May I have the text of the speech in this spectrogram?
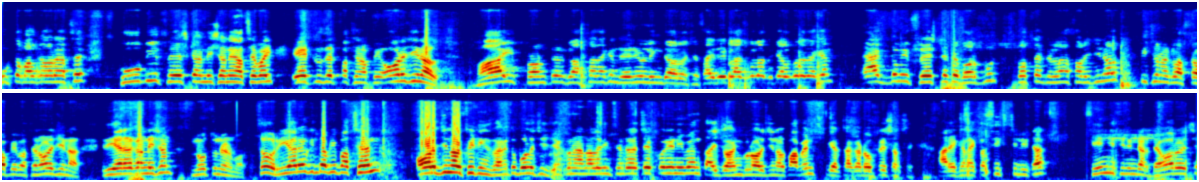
মুক্ত পাল কালারে আছে। খুবই ফ্রেশ কন্ডিশনে আছে ভাই। এ টু জেড পাচ্ছেন আপনি। অরিজিনাল ভাই ফ্রন্টের গ্লাসটা দেখেন রেডিও লিঙ্ক দেওয়া রয়েছে। সাইডের গ্লাসগুলো খেয়াল করে দেখেন। একদমই ফ্রেশনেসে ভরপুর। প্রত্যেকটা গ্লাস অরিজিনাল পিছনের গ্লাসটা আপনি পাচ্ছেন অরিজিনাল রিয়ারের কন্ডিশন নতুনের মতো। তো রিয়ারেও কিন্তু আপনি পাচ্ছেন অরিজিনাল ফিটিংস আমি তো বলেছি, যে কোনো অ্যানালাইজিং সেন্টারে চেক করে নেবেন, তাই জয়েন্টগুলো অরিজিনাল পাবেন। স্পিয়ার টাকাটাও ফ্রেশ আছে। আর এখানে একটা সিক্সটি লিটার সিএনজি সিলিন্ডার দেওয়া রয়েছে।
